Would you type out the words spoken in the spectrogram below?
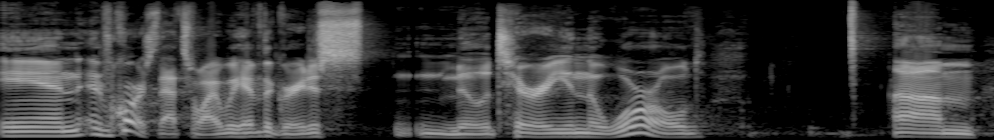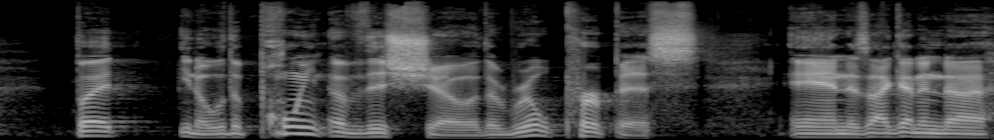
And, and of course, that's why we have the greatest military in the world. Um, but, you know, the point of this show, the real purpose, and as I get into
